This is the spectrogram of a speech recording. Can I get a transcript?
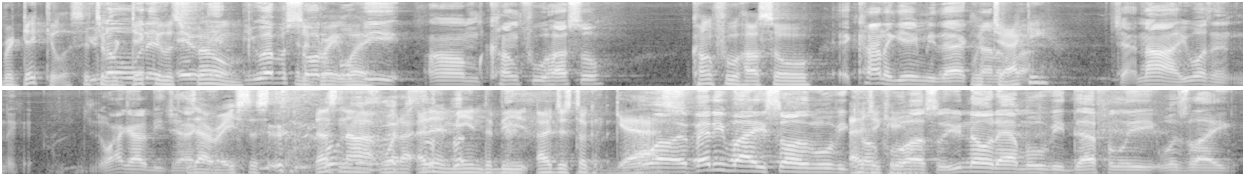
ridiculous. It's a what it- ridiculous it- it- film. you ever saw the movie um, Kung Fu Hustle? Kung Fu Hustle It kind of gave me that kind with of Jackie. Ja- nah, he wasn't. Why gotta be Jackie? Is that racist? That's not what I, I didn't mean to be. I just took a guess. Well, if anybody saw the movie Kung Fu Hustle, you know that movie definitely was like,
